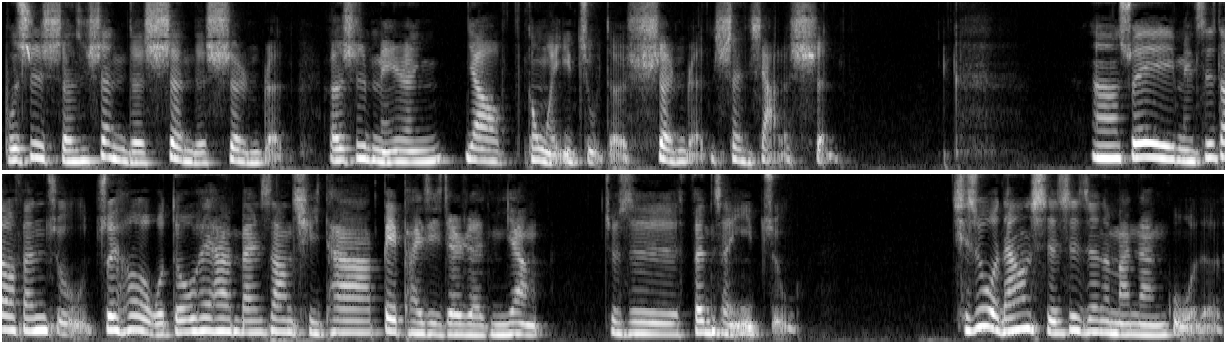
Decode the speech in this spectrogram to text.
不是神圣的圣的圣人，而是没人要跟我一组的圣人，剩下的圣。嗯，所以每次到分组，最后我都会和班上其他被排挤的人一样，就是分成一组。其实我当时是真的蛮难过的，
